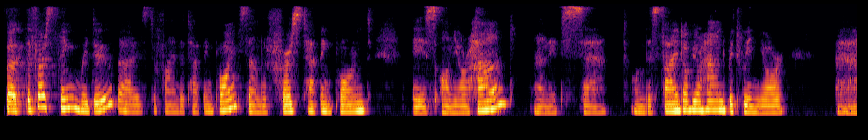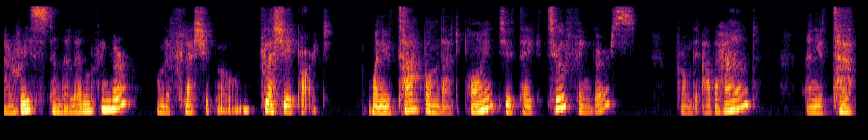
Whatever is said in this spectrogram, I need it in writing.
But the first thing we do that is to find the tapping points and the first tapping point is on your hand and it's uh, on the side of your hand between your uh, wrist and the little finger on the fleshy bone, fleshy part. When you tap on that point, you take two fingers from the other hand and you tap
